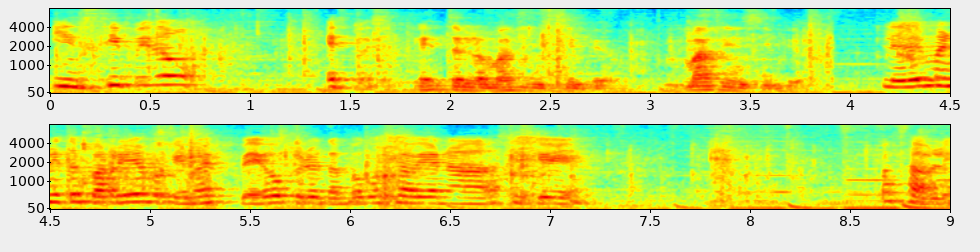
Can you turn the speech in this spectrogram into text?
Insípido, esto es. Esto es lo más insípido. Más insípido. Le doy manito para arriba porque no es feo, pero tampoco sabía nada, así que... Pasable.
